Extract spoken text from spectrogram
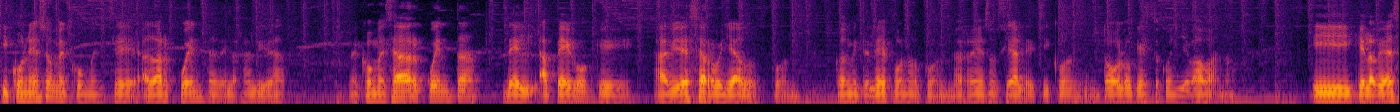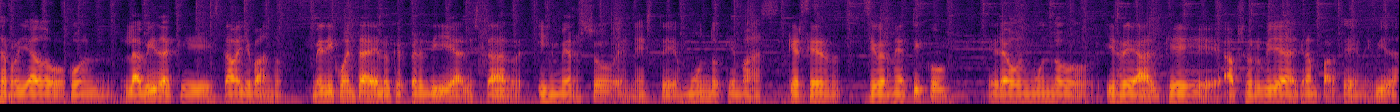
y con eso me comencé a dar cuenta de la realidad. Me comencé a dar cuenta del apego que había desarrollado con, con mi teléfono, con las redes sociales y con todo lo que esto conllevaba, ¿no? Y que lo había desarrollado con la vida que estaba llevando. Me di cuenta de lo que perdí al estar inmerso en este mundo que más que ser cibernético era un mundo irreal que absorbía gran parte de mi vida.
